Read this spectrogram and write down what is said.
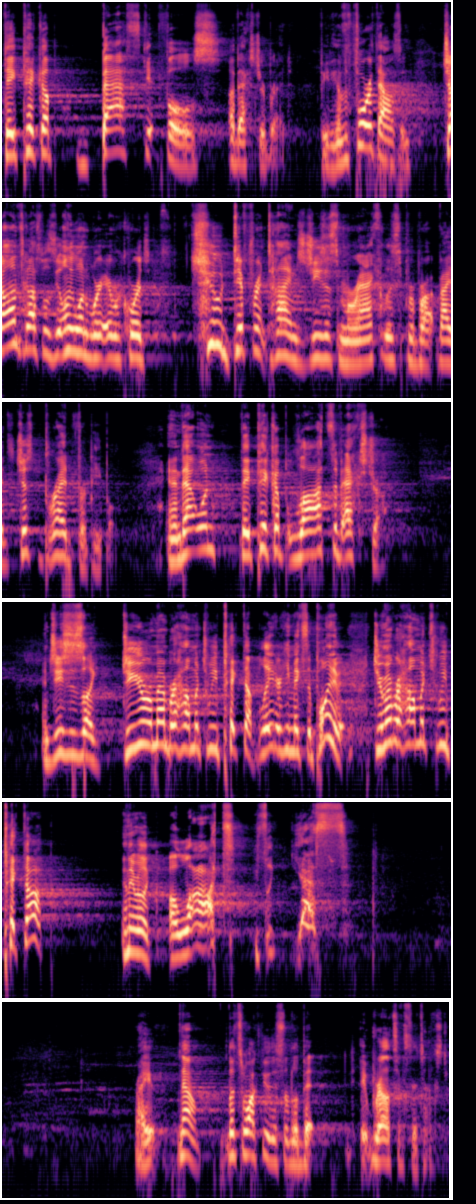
they pick up basketfuls of extra bread. Feeding of the 4,000, John's gospel is the only one where it records two different times Jesus miraculously provides just bread for people. And in that one, they pick up lots of extra. And Jesus is like, Do you remember how much we picked up? Later, he makes a point of it. Do you remember how much we picked up? And they were like, A lot. He's like, Yes. Right? Now, let's walk through this a little bit relative to the text.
